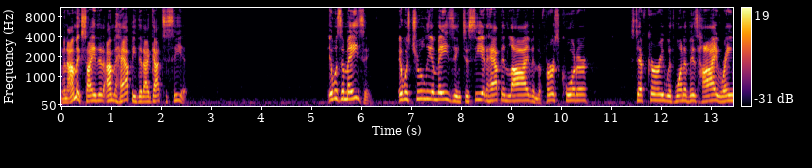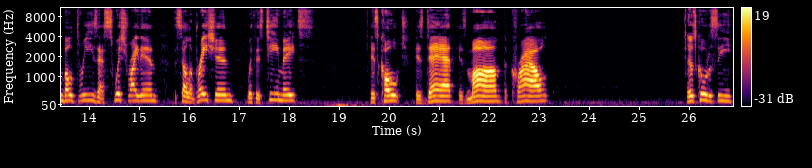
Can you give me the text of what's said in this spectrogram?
And I'm excited. I'm happy that I got to see it. It was amazing. It was truly amazing to see it happen live in the first quarter. Steph Curry with one of his high rainbow threes that swished right in. The celebration with his teammates, his coach, his dad, his mom, the crowd. It was cool to see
